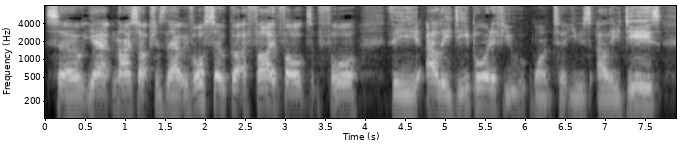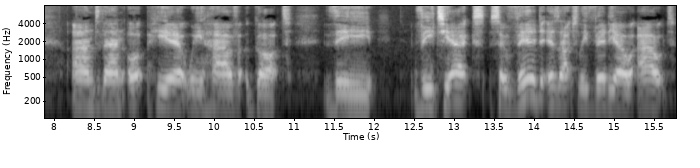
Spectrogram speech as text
So yeah, nice options there. We've also got a 5 volt for the LED board if you want to use LEDs. And then up here we have got the VTX. So vid is actually video out.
